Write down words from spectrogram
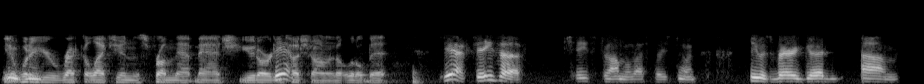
You know, mm-hmm. what are mm-hmm. your recollections from that match? You'd already yeah. touched on it a little bit. Yeah, Jay's a Jay's phenomenal wrestler. He's doing. He was very good. Um,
